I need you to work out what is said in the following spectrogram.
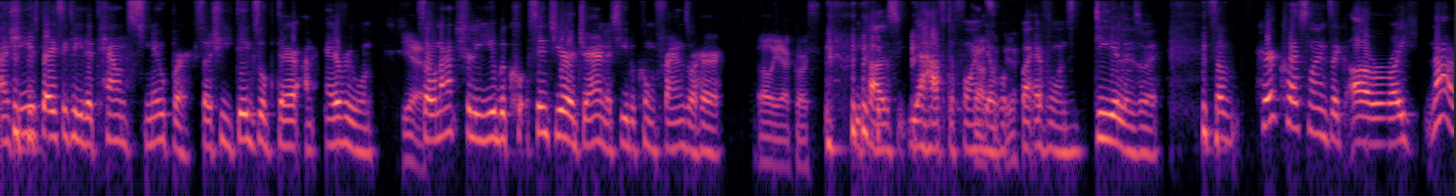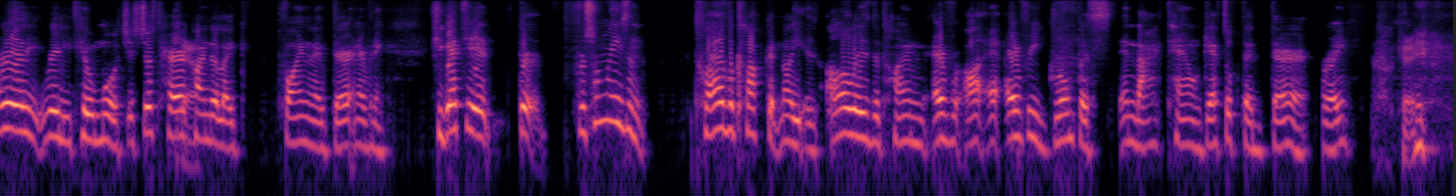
And she is basically the town snooper. So she digs up there on everyone. yeah. So naturally, you become since you're a journalist, you become friends with her oh yeah, of course. because you have to find Gossip, out what, yeah. what everyone's deal is with. So her quest line's like all right, not really, really too much. It's just her Yeah. kind of like finding out dirt and everything. She gets you there for some reason. 12 o'clock at night is always the time every every grumpus in that town gets up to dirt, right? okay.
